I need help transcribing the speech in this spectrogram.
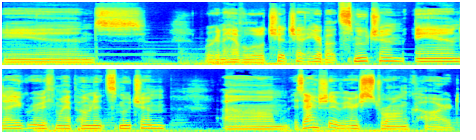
And we're going to have a little chit chat here about Smoochum. And I agree with my opponent. Smoochum um, is actually a very strong card.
